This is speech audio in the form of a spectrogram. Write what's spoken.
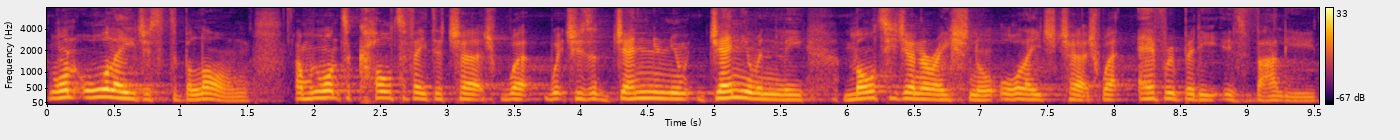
We want all ages to belong, and we want to cultivate a church where, which is a genu- genuinely multi generational, all age church where everybody is valued.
